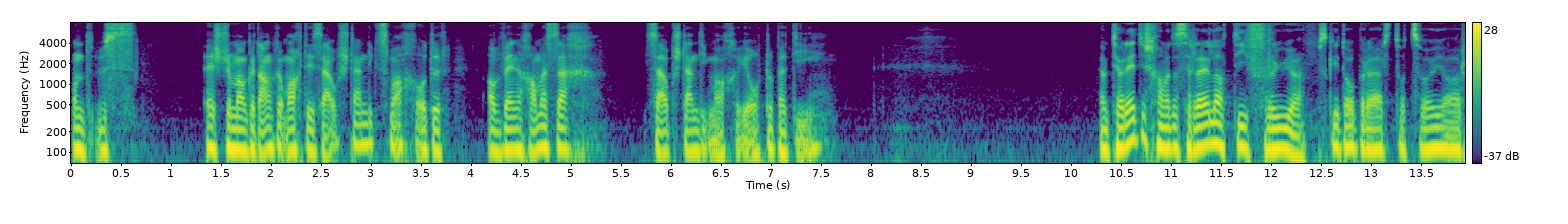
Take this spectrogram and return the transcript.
Und was, hast du dir mal Gedanken gemacht, dich selbstständig zu machen? Oder ab wann kann man sich selbstständig machen in Orthopädie? Ähm, theoretisch kann man das relativ früh. Es gibt Oberärzte, die zwei Jahre,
